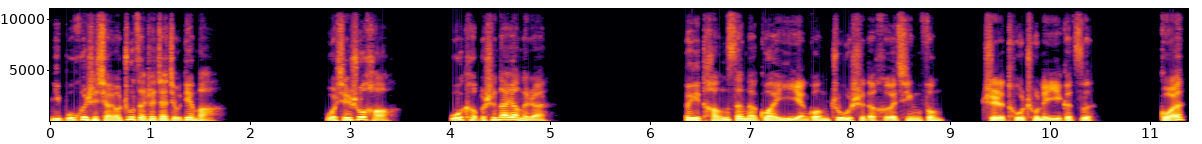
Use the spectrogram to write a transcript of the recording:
你不会是想要住在这家酒店吧？我先说好，我可不是那样的人。被唐三那怪异眼光注视的何清风只吐出了一个字：“滚。”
